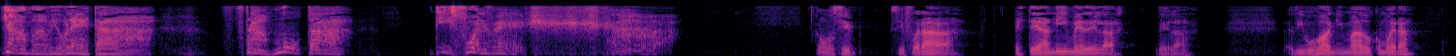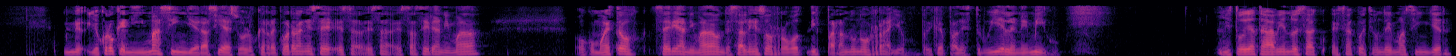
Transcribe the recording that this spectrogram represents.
llama violeta, transmuta, disuelve. Como si, si fuera este anime de las de las dibujos animados, ¿cómo era? Yo creo que ni Massinger hacía eso. Los que recuerdan ese, esa, esa, esa serie animada, o como esta serie animada donde salen esos robots disparando unos rayos, porque para destruir el enemigo. Estos días estaba viendo esa, esa cuestión de Massinger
